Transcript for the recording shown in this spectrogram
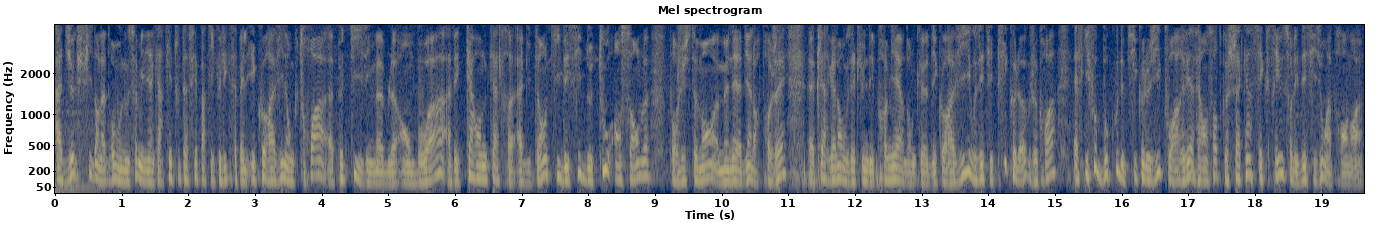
À Diolfi, dans la Drôme où nous sommes, il y a un quartier tout à fait particulier qui s'appelle Écoravi, donc trois euh, petits immeubles en bois avec 44 habitants qui décident de tout ensemble pour justement mener à bien leur projet. Euh, Claire Galland, vous êtes l'une des premières donc euh, d'Écoravi. Vous étiez psychologue, je crois. Est-ce qu'il faut beaucoup de psychologie pour arriver à faire en sorte que chacun s'exprime sur les décisions à prendre?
